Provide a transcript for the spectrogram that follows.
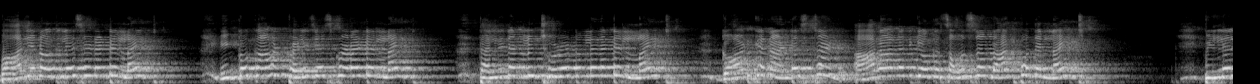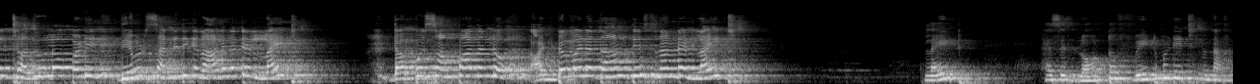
భార్యను వదిలేసాడంటే లైట్. ఇంకొక ఆమెను పెళ్ళి చేసుకున్నాడంటే లైట్. తల్లిదండ్రులు చూడటం లేదంటే లైట్. గాడ్ కెన్ అండర్స్టాండ్ ఆరాధనకి ఒక సంవత్సరం రాకపోతే లైట్ పిల్లలు చదువులో పడి దేవుడి సన్నిధికి రాలేదంటే లైట్ డబ్బు సంపాదనలో అడ్డమైన దారులు తీస్తున్నారంటే light light has a lot of weight money children of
